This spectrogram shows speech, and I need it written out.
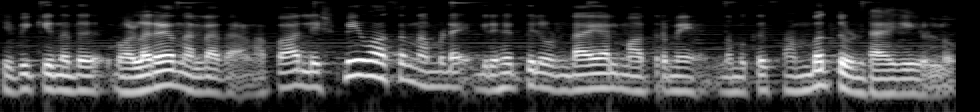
ജപിക്കുന്നത് വളരെ നല്ലതാണ്. അപ്പോൾ ആ ലക്ഷ്മി വാസം നമ്മുടെ ഗൃഹത്തിൽ ഉണ്ടായാൽ മാത്രമേ നമുക്ക് സമ്പത്ത് ഉണ്ടാകുകയുള്ളൂ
